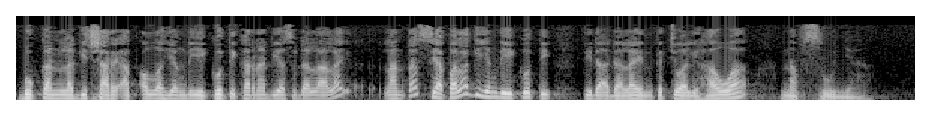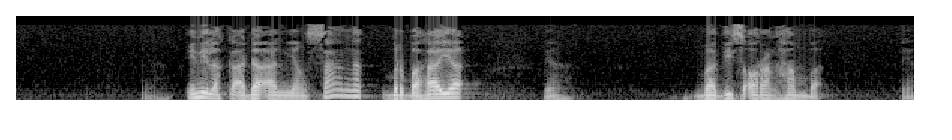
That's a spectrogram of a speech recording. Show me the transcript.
bukan lagi syariat Allah yang diikuti karena dia sudah lalai, lantas siapa lagi yang diikuti? Tidak ada lain kecuali hawa nafsunya. Ya, inilah keadaan yang sangat berbahaya ya, bagi seorang hamba. Ya.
